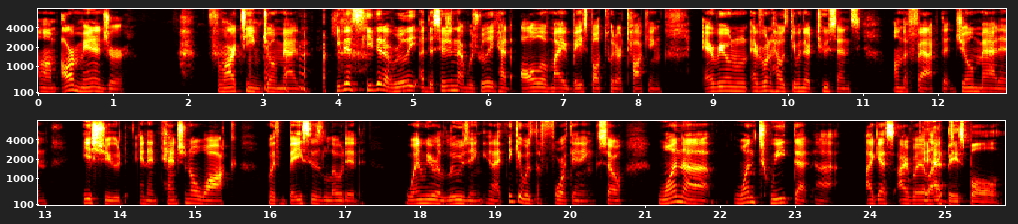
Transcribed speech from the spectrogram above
Um, our manager from our team, Joe Maddon, he did he did a really a decision that was really had all of my baseball Twitter talking. Everyone everyone was giving their two cents on the fact that Joe Maddon issued an intentional walk with bases loaded when we were losing, and I think it was the fourth inning. So one uh one tweet that uh, I guess I really It had baseball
